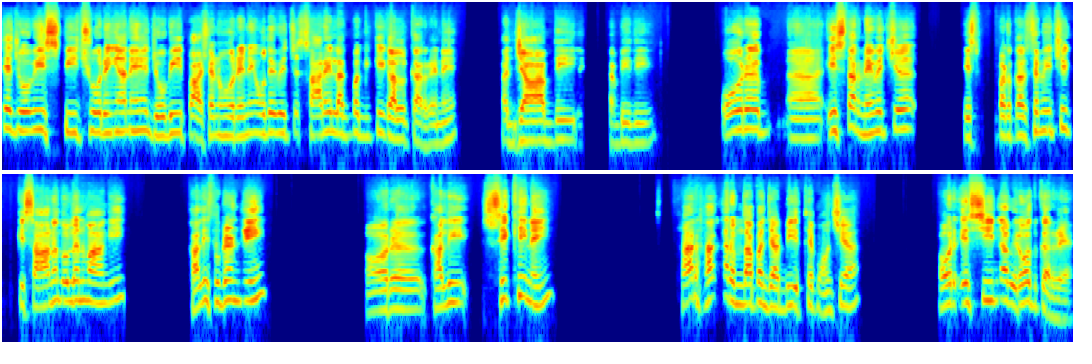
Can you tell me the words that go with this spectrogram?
ਤੇ ਜੋ ਵੀ ਸਪੀਚ ਹੋ ਰਹੀਆਂ ਨੇ, ਜੋ ਵੀ ਭਾਸ਼ਣ ਹੋ ਰਹੇ ਨੇ, ਉਹਦੇ ਵਿੱਚ ਸਾਰੇ ਲਗਭਗ ਇੱਕ ਹੀ ਗੱਲ ਕਰ ਰਹੇ ਨੇ, ਪੰਜਾਬ ਦੀ, ਪੰਜਾਬੀ ਦੀ। ਔਰ ਇਸ ਧਰਨੇ ਵਿੱਚ, ਇਸ ਪ੍ਰਦਰਸ਼ਨ ਵਿੱਚ ਕਿਸਾਨ ਅੰਦੋਲਨ ਵਾਂਗ ਹੀ ਖਾਲੀ ਸਟੂਡੈਂਟ ਨਹੀਂ ਔਰ ਖਾਲੀ ਸਿੱਖ ਹੀ ਨਹੀਂ, ਹਰ ਹਰ ਧਰਮ ਦਾ ਪੰਜਾਬੀ ਇੱਥੇ ਪਹੁੰਚਿਆ ਔਰ ਇਸ ਚੀਜ਼ ਦਾ ਵਿਰੋਧ ਕਰ ਰਿਹਾ।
